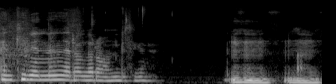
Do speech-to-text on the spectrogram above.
Эн киненен эролор он бизген. Мм. Мм.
